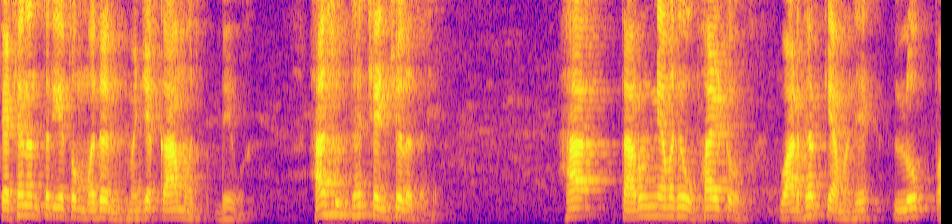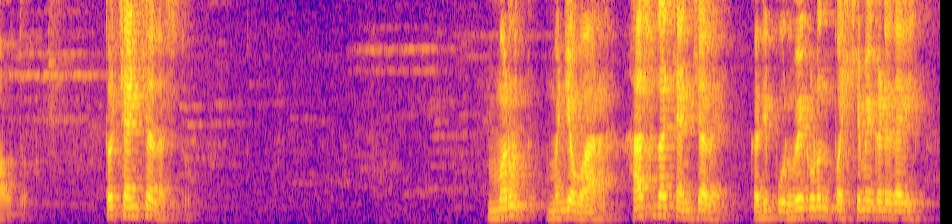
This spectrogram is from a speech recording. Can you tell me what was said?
त्याच्यानंतर येतो मदन म्हणजे कामदेव हा सुद्धा चंचलच आहे. हा तारुण्यामध्ये उफाळतो वार्धक्यामध्ये लोप पावतो. तो चंचल असतो. मरुत म्हणजे वारा हा सुद्धा चंचल आहे. कधी पूर्वेकडून पश्चिमेकडे जाईल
